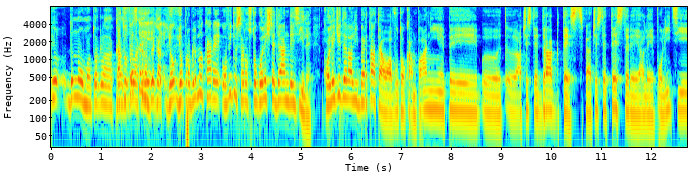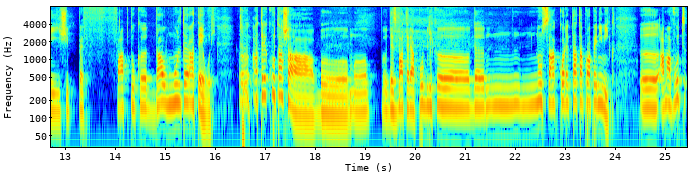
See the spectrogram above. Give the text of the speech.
Eu, de nou, mă întorc la cazul de la care am plecat. E, e, e o problemă care, Ovidiu, se rostogolește de ani de zile. Colegii de la Libertate au avut o campanie pe uh, aceste drag tests, pe aceste testere ale poliției și pe faptul că dau multe rateuri. Da. A trecut așa bă, dezbaterea publică, de, nu s-a corectat aproape nimic. Uh, am avut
